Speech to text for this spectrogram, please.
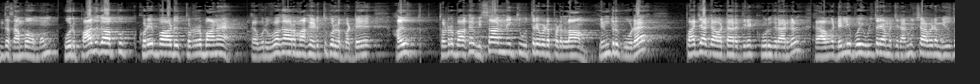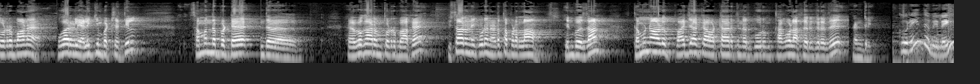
இந்த சம்பவமும் ஒரு பாதுகாப்பு குறைபாடு தொடர்பான ஒரு விவகாரமாக எடுத்துக்கொள்ளப்பட்டு அது தொடர்பாக விசாரணைக்கு உத்தரவிடப்படலாம் என்று கூட பாஜக வட்டாரத்திலே கூறுகிறார்கள். அவங்க டெல்லி போய் உள்துறை அமைச்சர் அமித்ஷாவிடம் இது தொடர்பான புகார்களை அளிக்கும் பட்சத்தில் சம்பந்தப்பட்ட இந்த விவகாரம் தொடர்பாக விசாரணை கூட நடத்தப்படலாம் என்பதுதான் தமிழ்நாடு பாஜக வட்டாரத்தினர் கூறும் தகவலாக இருக்கிறது. நன்றி. குறைந்த விலை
